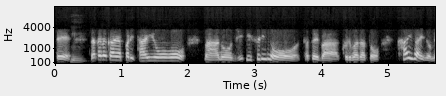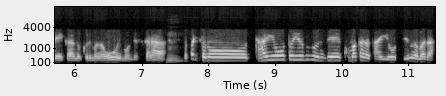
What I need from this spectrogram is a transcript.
て、うん。なかなかやっぱり対応を、まあ、あの GT3 の例えば車だと、か海外のメーカーの車が多いもんですから、うん。やっぱりその対応という部分で細かな対応っていうのがまだ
